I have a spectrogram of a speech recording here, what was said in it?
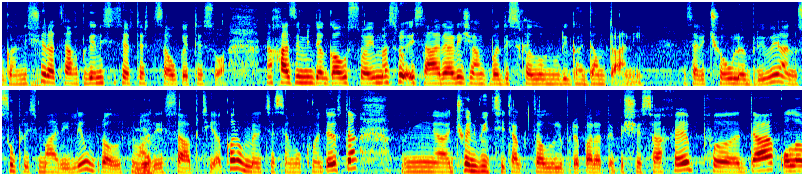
ორგანიზმში, რაც აღდგენისის ერთ-ერთი საუკეთესოა. და ხაზი მინდა გაუსვა იმას, რომ ეს არ არის ჟანგბადის ხელოვნური გადამტანი. ეს არის ჩეულებრივი, ანუ სუფრის მარილი, უბრალოდ ნუ არის საფთიაქო, რომელიც ესე მოქმედებს და ჩვენ ვიცით აკრძალული პრეპარატების შესახებ და ყველა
